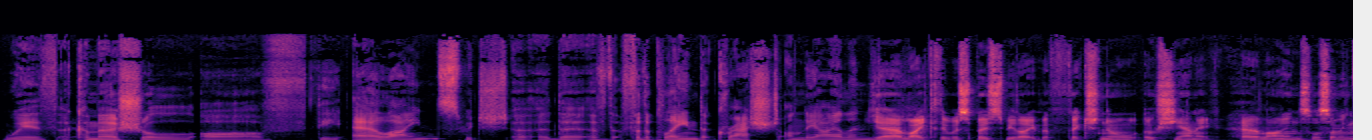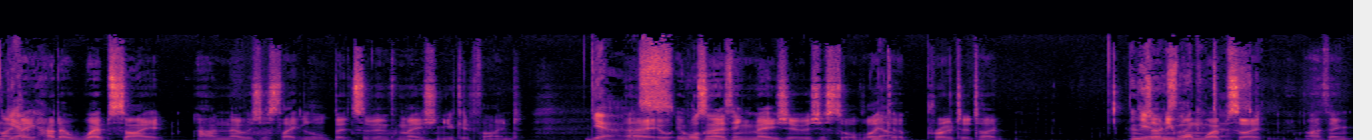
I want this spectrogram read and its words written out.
with a commercial of the airlines, which uh, uh, the, of the for the plane that crashed on the island. Yeah, like it was supposed to be like the fictional Oceanic Airlines or something. Like Yeah. they had a website, and there was just like little bits of information you could find. Yeah, Uh, it, it wasn't anything major. It was just sort of like No. a prototype. It was Yeah, only was like one test. website, I think.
